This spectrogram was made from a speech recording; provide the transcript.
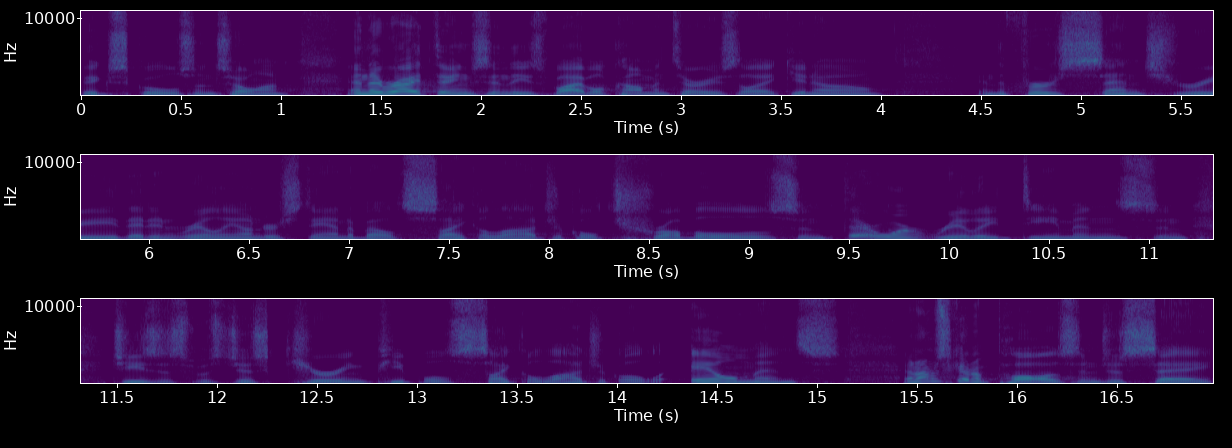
big schools and so on. And they write things in these Bible commentaries like, you know, in the first century, they didn't really understand about psychological troubles, and there weren't really demons, and Jesus was just curing people's psychological ailments. And I'm just going to pause and just say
